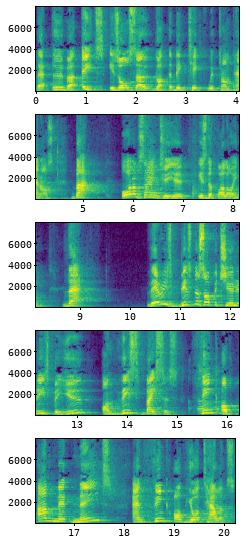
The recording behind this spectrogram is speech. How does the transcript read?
that Uber Eats is also got the big tick with Tom Panos. But all I'm saying to you is the following that there is business opportunities for you on this basis. Think oh. of unmet needs and think of your talents.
